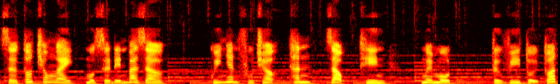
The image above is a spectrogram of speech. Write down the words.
Giờ tốt trong ngày, 1 giờ đến 3 giờ. Quý nhân phù trợ, thân, dậu, thìn. 11. Tử vi tuổi tuất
